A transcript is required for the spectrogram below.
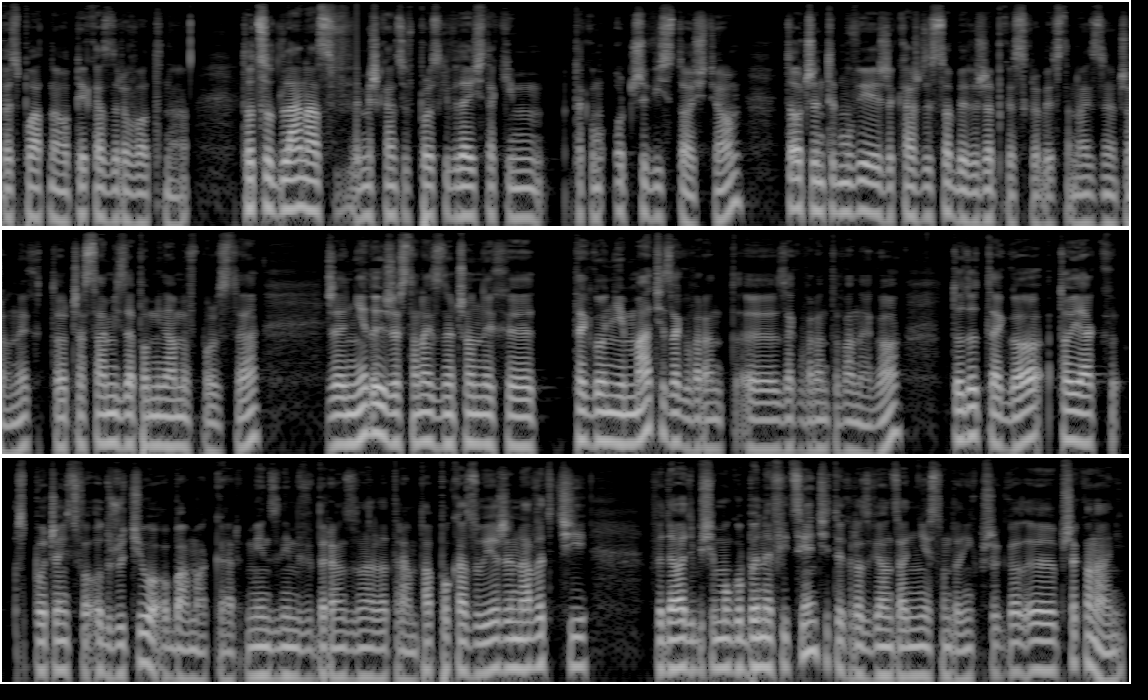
bezpłatna opieka zdrowotna. To, co dla nas, mieszkańców Polski, wydaje się takim, taką oczywistością, to o czym ty mówiłeś, że każdy sobie rzepkę skrobie w Stanach Zjednoczonych, to czasami zapominamy w Polsce, że nie dość, że w Stanach Zjednoczonych e, tego nie macie e, zagwarantowanego, to do tego to, jak społeczeństwo odrzuciło Obamacare, między innymi wybierając Donalda Trumpa, pokazuje, że nawet ci wydawać by się mogło, beneficjenci tych rozwiązań nie są do nich e, przekonani.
